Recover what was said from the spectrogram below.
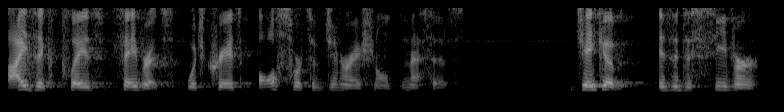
Isaac plays favorites, which creates all sorts of generational messes. Jacob is a deceiver.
